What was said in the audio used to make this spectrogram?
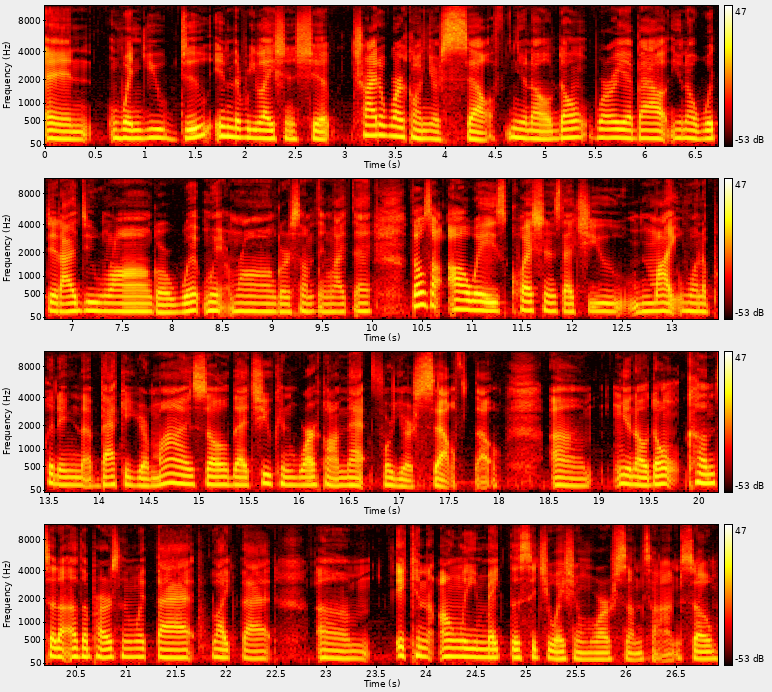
And when you do in the relationship try to work on yourself. You know don't worry about you know what did i do wrong or what went wrong or something like that. Those are always questions that you might want to put in the back of your mind so that you can work on that for yourself though. Um, you know don't come to the other person with that like that um, it can only make the situation worse sometimes. So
